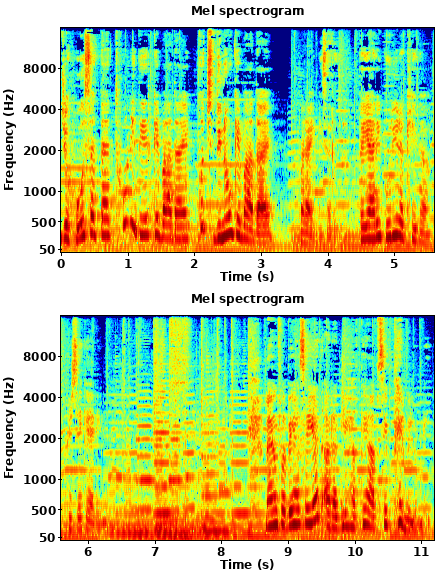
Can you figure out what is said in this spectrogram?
जो हो सकता है थोड़ी देर के बाद आए, कुछ दिनों के बाद आए, पर आएगी ज़रूर। तैयारी पूरी रखेगा फिर से कह रही हूँ। मैं हूँ फबेहा सैयद और अगले हफ़्ते आपसे फिर मिलूँगी।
